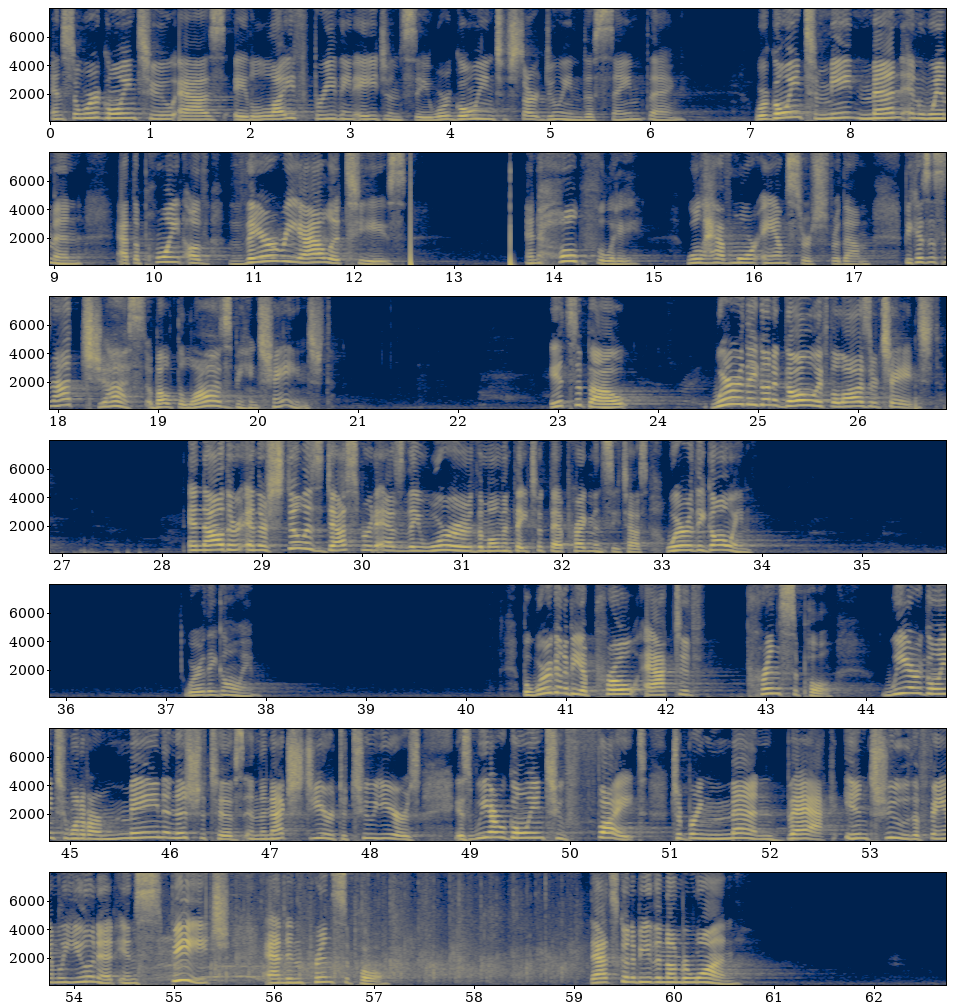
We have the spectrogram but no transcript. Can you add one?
And so we're going to, as a life breathing agency, we're going to start doing the same thing. We're going to meet men and women at the point of their realities, and hopefully, we'll have more answers for them because it's not just about the laws being changed. It's about where are they going to go if the laws are changed? And now they're and they're still as desperate as they were the moment they took that pregnancy test. Where are they going? Where are they going? But we're going to be a proactive principle. We are going to, one of our main initiatives in the next year to two years is we are going to fight to bring men back into the family unit in speech and in principle. That's going to be the number one.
